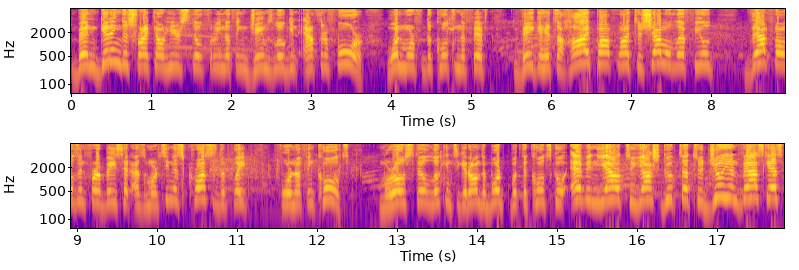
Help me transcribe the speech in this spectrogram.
Ben getting the strikeout here, still 3 0 James Logan after four. One more for the Colts in the fifth. Vega hits a high pop fly to shallow left field. That falls in for a base hit as Martinez crosses the plate 4 0 Colts. Moreau still looking to get on the board, but the Colts go Evan Yau to Yash Gupta to Julian Vasquez.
